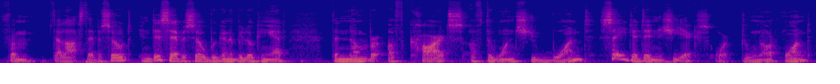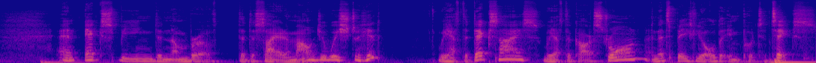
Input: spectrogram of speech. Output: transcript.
from the last episode. In this episode, we're going to be looking at the number of cards of the ones you want, say that Dedenne GX or do not want, and X being the number of the desired amount you wish to hit. We have the deck size, we have the cards drawn, and that's basically all the inputs it takes.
